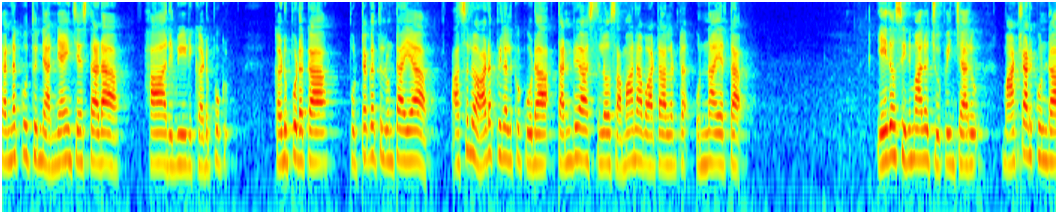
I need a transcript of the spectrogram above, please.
కన్న కూతుర్ని అన్యాయం చేస్తాడా? హారి వీడి కడుపు కడుపుడక పుట్టగతులుంటాయా? అసలు ఆడపిల్లలకు కూడా తండ్రి ఆస్తిలో సమాన వాటాలట ఉన్నాయట. ఏదో సినిమాలో చూపించారు. మాట్లాడకుండా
